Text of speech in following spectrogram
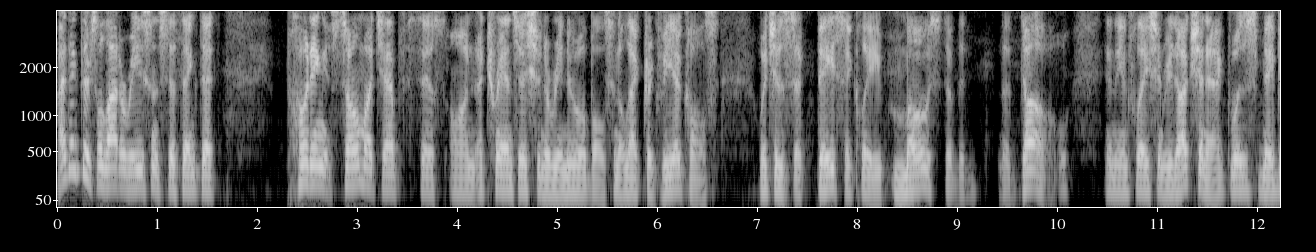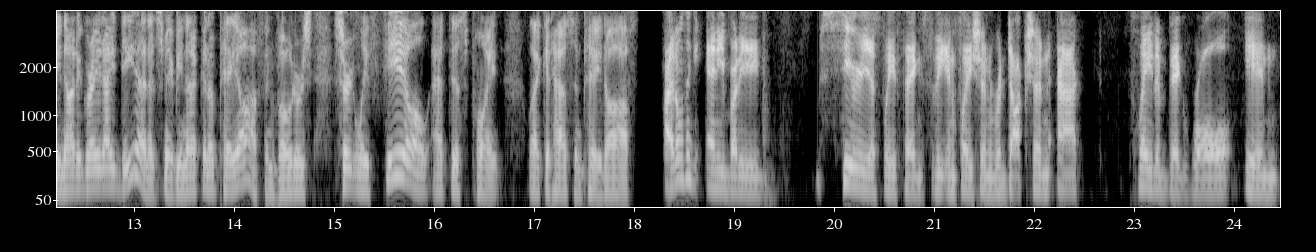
I think there's a lot of reasons to think that putting so much emphasis on a transition to renewables and electric vehicles, which is basically most of the, the dough in the Inflation Reduction Act, was maybe not a great idea and it's maybe not going to pay off. And voters certainly feel at this point like it hasn't paid off. I don't think anybody seriously thinks the Inflation Reduction Act played a big role in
